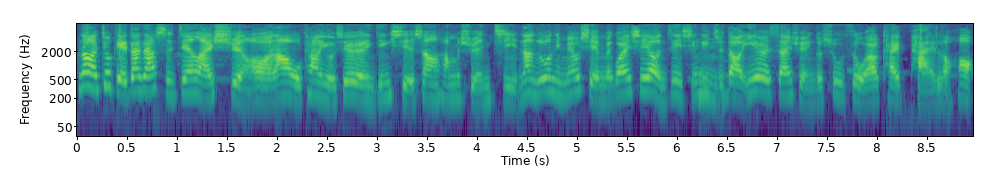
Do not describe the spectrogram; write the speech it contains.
那就给大家时间来选哦。那我看有些人已经写上他们选几。那如果你没有写，没关系哦，你自己心里知道。一二三，选一个数字，我要开牌了哈。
